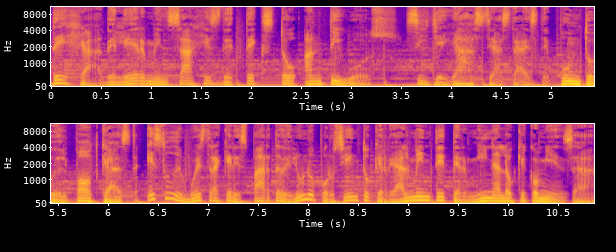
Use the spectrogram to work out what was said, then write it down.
Deja de leer mensajes de texto antiguos. Si llegaste hasta este punto del podcast, esto demuestra que eres parte del 1% que realmente termina lo que comienza.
